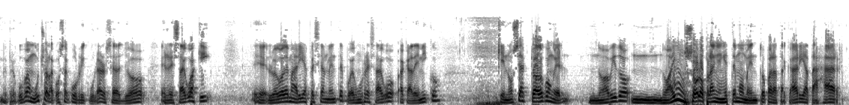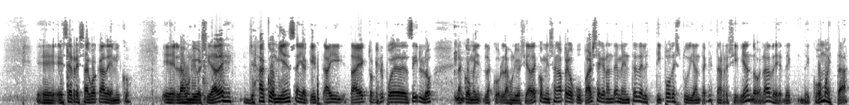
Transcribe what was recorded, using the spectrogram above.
me preocupa mucho la cosa curricular. O sea, yo, el rezago aquí, eh, luego de María especialmente, pues un rezago académico que no se ha actuado con él. No ha habido, no hay un solo plan en este momento para atacar y atajar eh, ese rezago académico. Eh, las universidades ya comienzan, y aquí ahí está Héctor que puede decirlo, las, universidades comienzan a preocuparse grandemente del tipo de estudiante que están recibiendo. De, cómo está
